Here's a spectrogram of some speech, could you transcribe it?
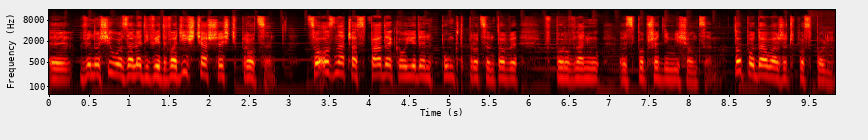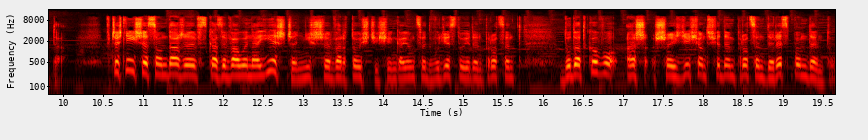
y, wynosiło zaledwie 26%, co oznacza spadek o 1 punkt procentowy w porównaniu z poprzednim miesiącem. To podała Rzeczpospolita. Wcześniejsze sondaże wskazywały na jeszcze niższe wartości, sięgające 21%. Dodatkowo aż 67% respondentów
